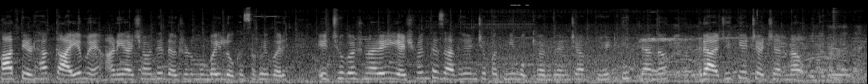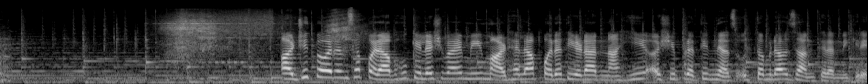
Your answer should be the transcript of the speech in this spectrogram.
हा तिढा कायम आहे आणि याच्यामध्ये दक्षिण मुंबई लोकसभेवर इच्छुक असणारे यशवंत जाधव यांच्या पत्नी मुख्यमंत्र्यांच्या भेट घेतल्यानं राजकीय चर्चांना उधाण अजित पवारांचा पराभव केल्याशिवाय मी माढ्याला परत येणार नाही अशी प्रतिज्ञाच उत्तमराव जानकरांनी केली.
